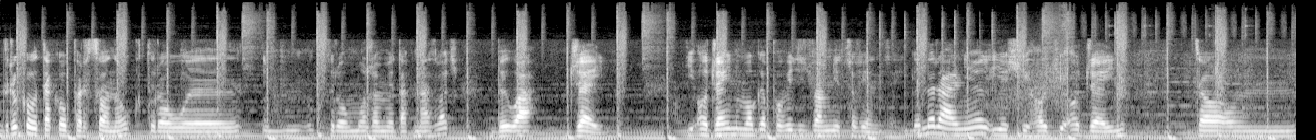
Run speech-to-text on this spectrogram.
Drugą taką personą, którą, m, którą możemy tak nazwać, była Jane. I o Jane mogę powiedzieć Wam nieco więcej. Generalnie, jeśli chodzi o Jane, to mm,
